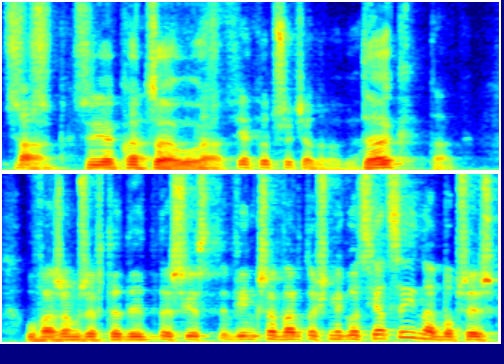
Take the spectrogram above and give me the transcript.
czy, Tak, czy, czy jako tak, całość? Tak, jako trzecia droga. Tak? Tak. Uważam, że wtedy też jest większa wartość negocjacyjna, bo przecież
